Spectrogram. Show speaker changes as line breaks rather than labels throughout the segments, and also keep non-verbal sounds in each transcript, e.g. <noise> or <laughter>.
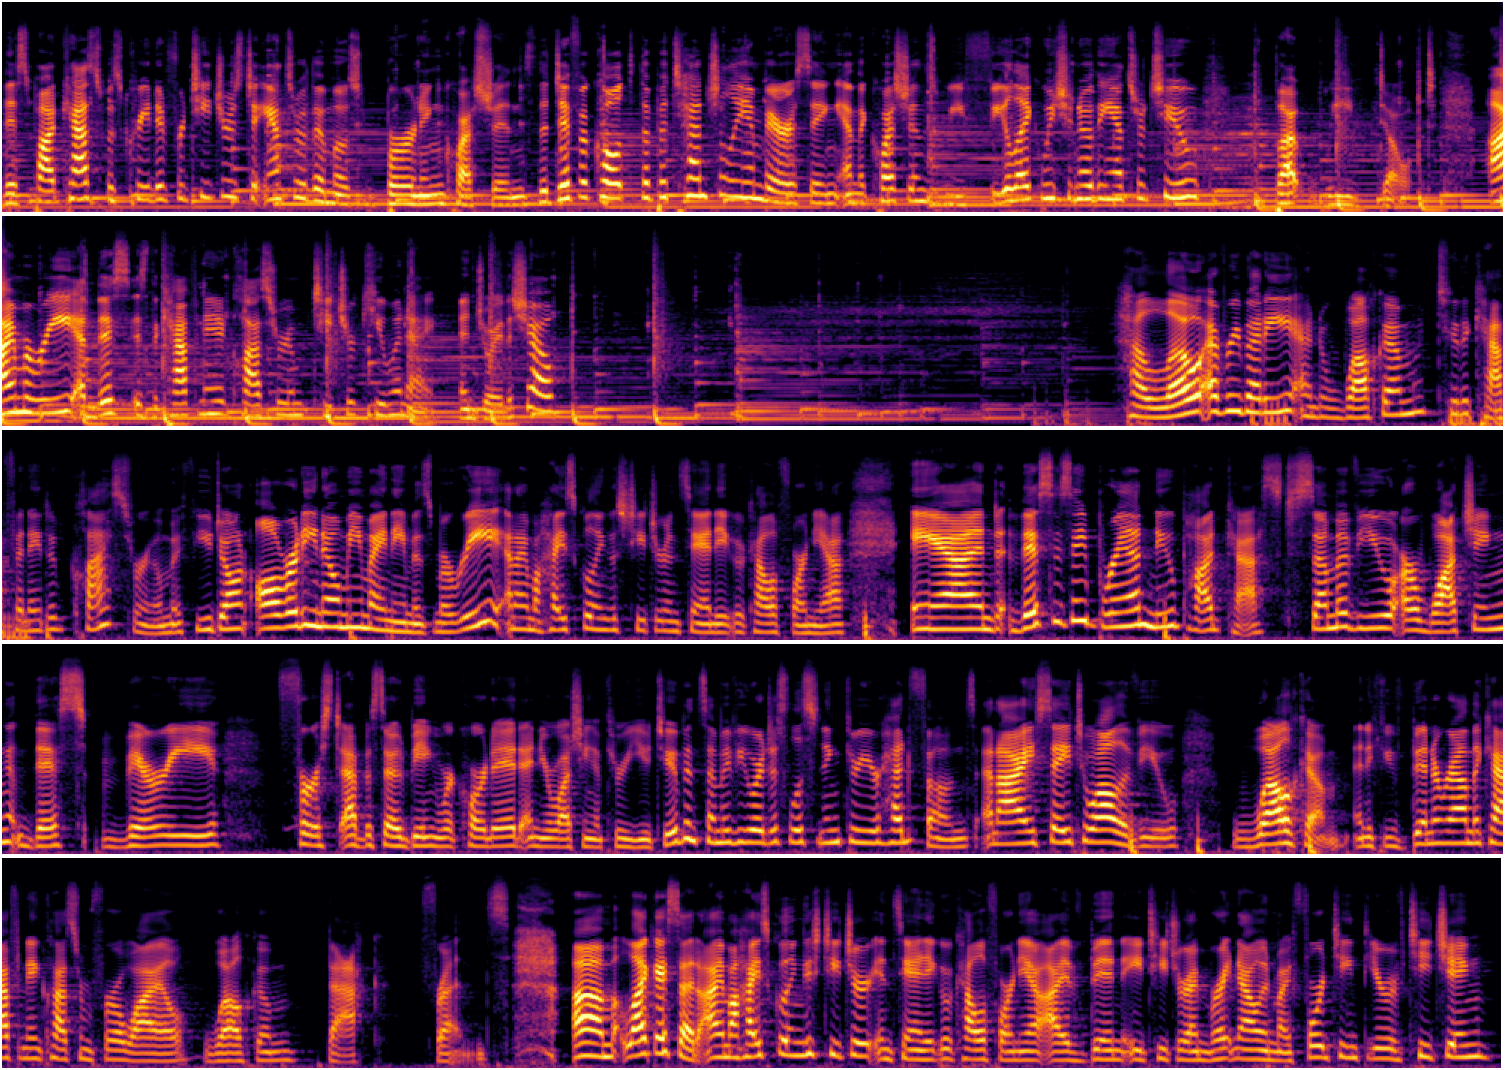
This podcast was created for teachers to answer the most burning questions, the difficult, the potentially embarrassing, and the questions we feel like we should know the answer to, but we don't. I'm Marie, and this is the Caffeinated Classroom Teacher Q&A. Enjoy the show. Hello, everybody, and welcome to the Caffeinated Classroom. If you don't already know me, my name is Marie, and I'm a high school English teacher in San Diego, California. And this is a brand new podcast. Some of you are watching this very first episode being recorded and you're watching it through YouTube, and some of you are just listening through your headphones. And I say to all of you, welcome. And if you've been around the Caffeinated Classroom for a while, welcome back friends. Um, like I said, I'm a high school English teacher in San Diego, California. I've been a teacher. I'm right now in my 14th year of teaching,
